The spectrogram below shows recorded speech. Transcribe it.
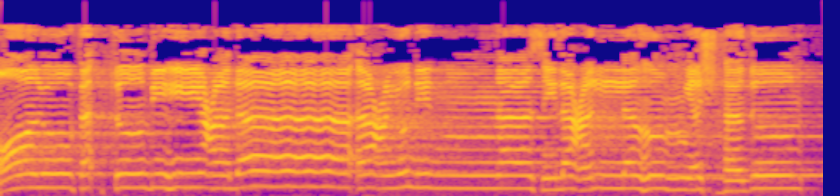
قالوا فأتوا به على أعين الناس لعلهم يشهدون.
